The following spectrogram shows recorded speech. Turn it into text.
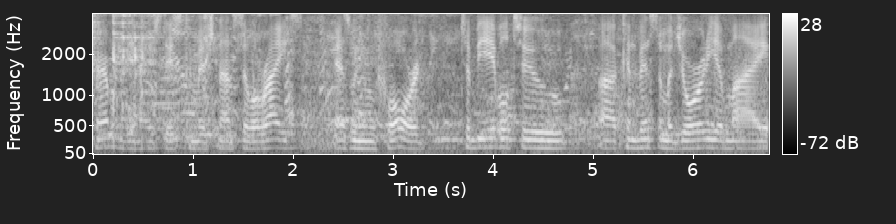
chairman of the United States Commission on Civil Rights as we move forward to be able to uh, convince a majority of my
